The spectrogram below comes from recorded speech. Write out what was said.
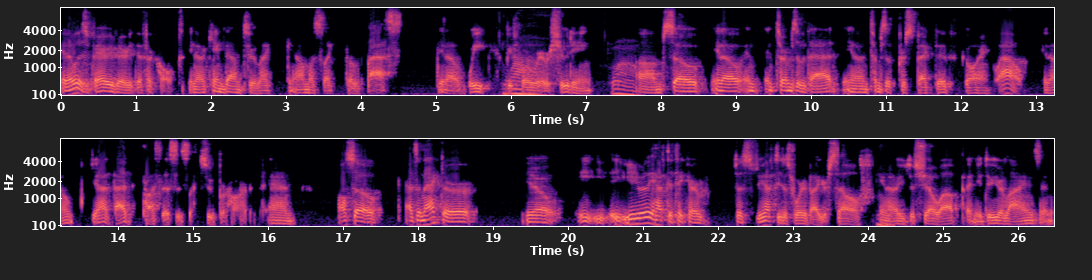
it was very very difficult you know it came down to like you know, almost like the last you know week before wow. we were shooting wow um, so you know in, in terms of that you know in terms of perspective going wow you know yeah that process is like super hard and also as an actor you know you, you really have to take care of just you have to just worry about yourself. You know, you just show up and you do your lines and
